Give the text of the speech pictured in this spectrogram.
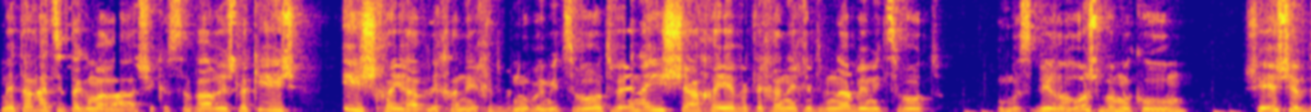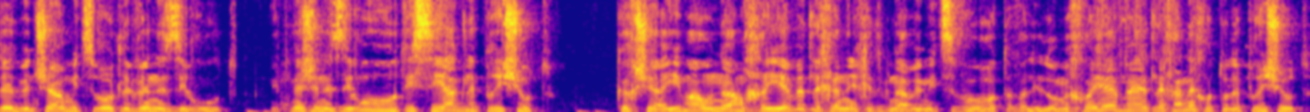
מתרצת הגמרא שכסבר ריש לקיש, איש חייב לחנך את בנו במצוות, ואין האישה חייבת לחנך את בנה במצוות. הוא מסביר הראש במקום שיש הבדל בין שאר מצוות לבין נזירות, מפני שנזירות היא סייג לפרישות. כך שהאימא אומנם חייבת לחנך את בנה במצוות, אבל היא לא מחויבת לחנך אותו לפרישות.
